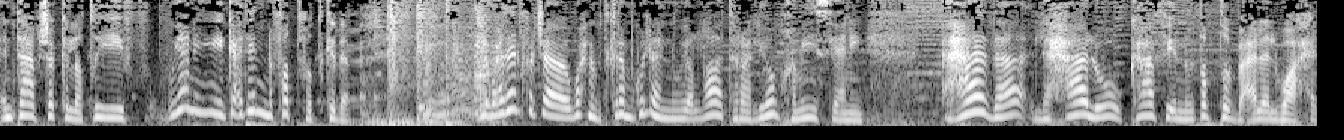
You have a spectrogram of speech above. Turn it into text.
انتهى بشكل لطيف ويعني قاعدين نفضفض كذا. بعدين فجأة وإحنا بنتكلم بقول إنه يا الله ترى اليوم خميس يعني هذا لحاله كافي إنه يطبطب على الواحد.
